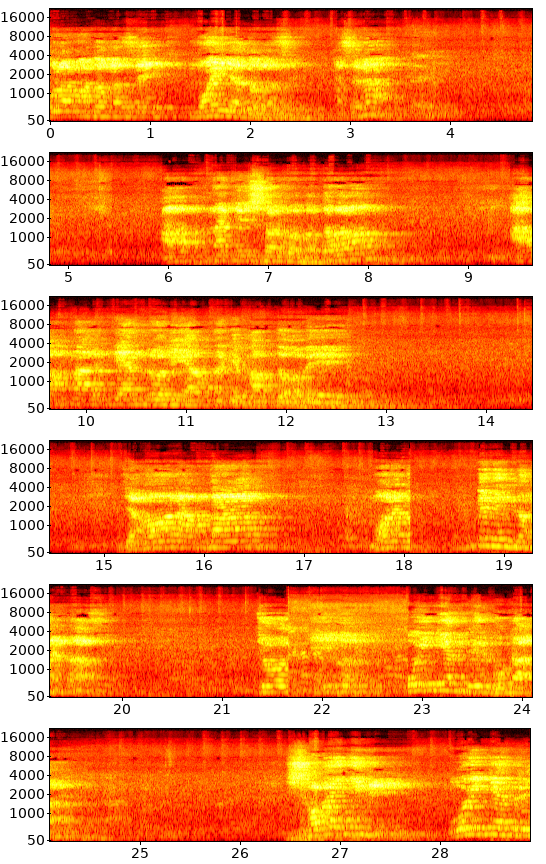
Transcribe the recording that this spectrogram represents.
ওলামা দল আছে, মহিলা দল আছে আছে না? আপনাকে সর্বপ্রথম, আপনার কেন্দ্র নিয়ে আপনাকে ভাবতে হবে। যেমন আপনার মনে বিভিন্ন নেতা আছে। ওই কেন্দ্রের ভোটার। সবাই নিয়ে ওই কেন্দ্রে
